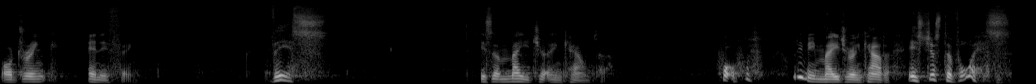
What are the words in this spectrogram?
or drink anything. This is a major encounter. What, what, do you mean, major encounter? It's just a voice.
